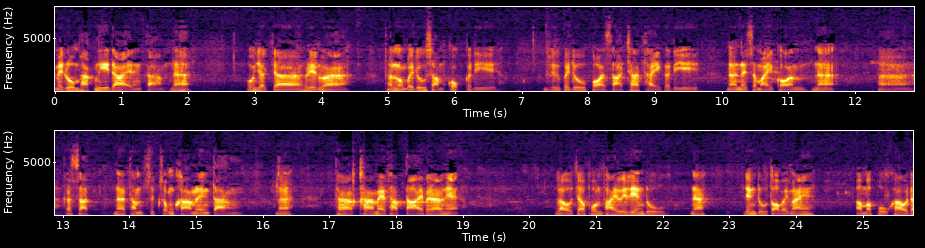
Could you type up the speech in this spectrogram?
ไม่รวมพักนี้ได้ต่างๆนะฮะผมอยากจะเรียนว่าท่านลองไปดูสามก๊กก็ดี หรือไปดูประวัติศาสตร์ชาติไทยก็ดีนะในสมัยก่อนนะฮะอ่ากษัตริย์ นะทำศึกสงครามอะไรต่างๆนะถ้าฆ่าแม่ทัพตายไปแล้วเนี่ย เราจะเอาผลไพ่ไว้เลี้ยงดูนะเลี้ยงดูต่อไปไหมเอามาปลูกข้าวด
